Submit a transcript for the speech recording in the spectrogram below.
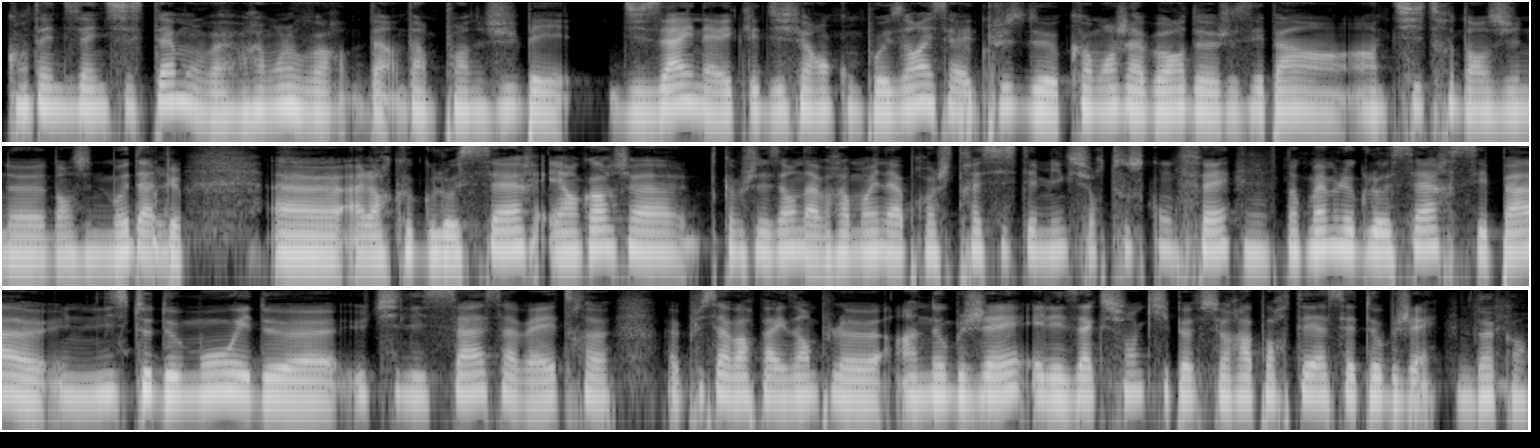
Content Design System, on va vraiment le voir d'un point de vue ben, design avec les différents composants et ça va être plus de comment j'aborde je sais pas un, titre dans une dans une modale euh, alors que glossaire et encore tu vois comme je te disais on a vraiment une approche très systémique sur tout ce qu'on fait. Mm. donc même le glossaire c'est pas euh, une liste de mots et de euh, utilise ça. Ça va être va plus avoir par exemple un objet et les actions qui peuvent se rapporter à cet objet. D'accord.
